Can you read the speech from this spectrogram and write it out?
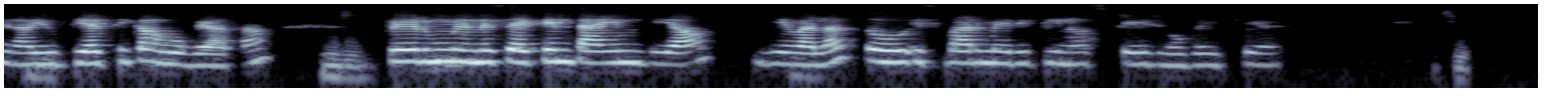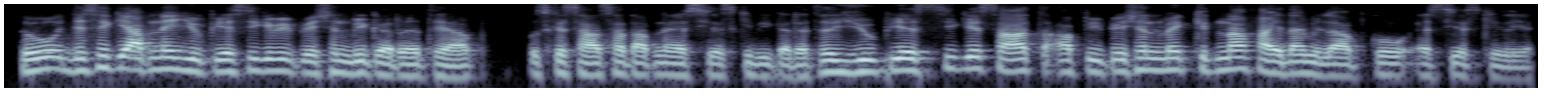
मेरा हम्म, यूपीएससी का हो गया था। फिर मैंने सेकंड टाइम दिया ये वाला तो इस बार मेरी तीनों स्टेज हो गई थी तो जैसे कि आपने यूपीएससी की प्रिपरेशन भी कर रहे थे आप उसके साथ साथ आपने एस सी एस की भी कर रहे थे यूपीएससी के साथ आप प्रिपरेशन में कितना फ़ायदा मिला आपको एससीएस के लिए?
